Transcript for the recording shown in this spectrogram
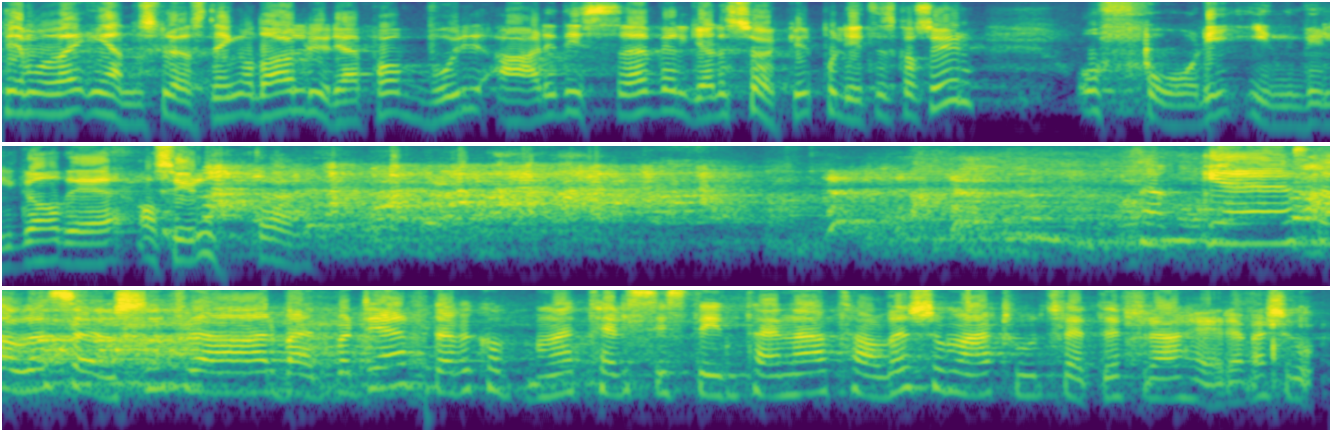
Det må være eneste løsning. Og da lurer jeg på hvor er det disse velgerne søker politisk asyl? Og får de innvilga det asylen? Takk, eh, Ståle Sørensen fra Arbeiderpartiet. Da har vi kommet med til siste inntegna taler, som er Tor Tvedte fra Høyre. Vær så god.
